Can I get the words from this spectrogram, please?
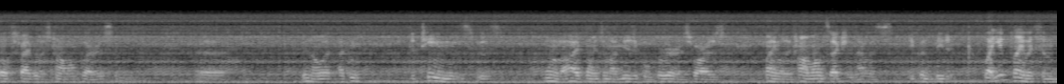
both fabulous trombone players. And, you know, I think the team was, was one of the high points in my musical career as far as playing with a trombone section. That was, you couldn't beat it. Well, you played with some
